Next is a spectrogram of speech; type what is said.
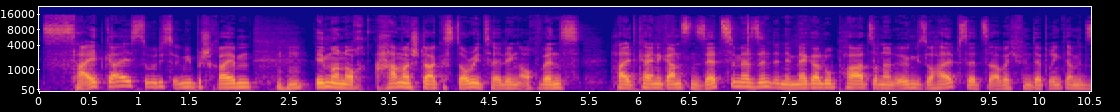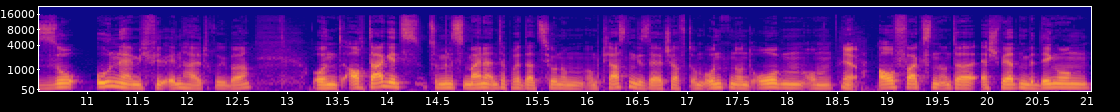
Zeitgeist, so würde ich es irgendwie beschreiben. Mhm. Immer noch hammerstarkes Storytelling, auch wenn es halt keine ganzen Sätze mehr sind in dem Megalo-Part, sondern irgendwie so Halbsätze. Aber ich finde, der bringt damit so unheimlich viel Inhalt rüber. Und auch da geht es zumindest in meiner Interpretation um, um Klassengesellschaft, um unten und oben, um ja. Aufwachsen unter erschwerten Bedingungen.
